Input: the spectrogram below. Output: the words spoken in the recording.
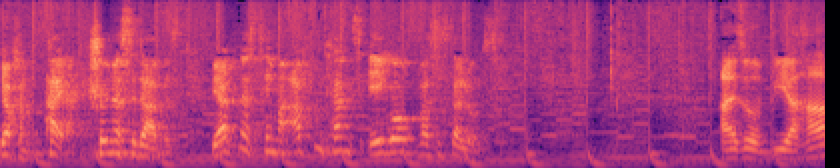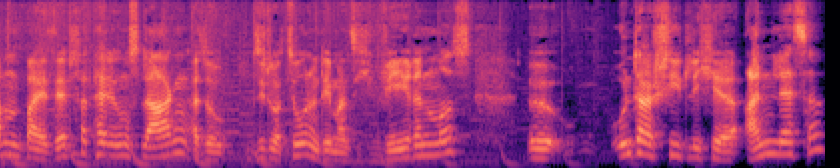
Jochen, hi, schön, dass du da bist. Wir hatten das Thema Affentanz, Ego, was ist da los? Also wir haben bei Selbstverteidigungslagen, also Situationen, in denen man sich wehren muss, äh, unterschiedliche Anlässe.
